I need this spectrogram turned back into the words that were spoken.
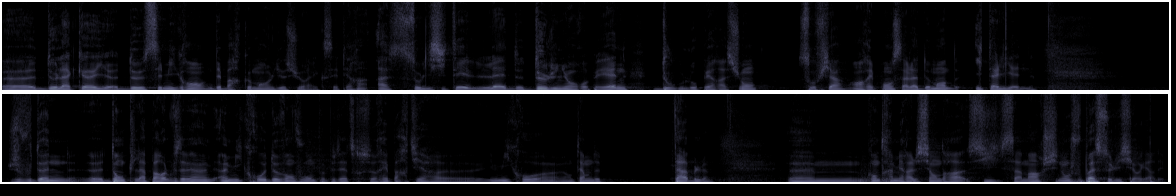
euh, de l'accueil de ces migrants, débarquement en lieu sûr, etc., à solliciter l'aide de l'Union européenne, d'où l'opération Sofia en réponse à la demande italienne. Je vous donne euh, donc la parole. Vous avez un, micro devant vous. On peut peut-être se répartir euh, le micro en termes de table. Contre-amiral Siandra, si ça marche. Sinon, je vous passe celui-ci. Regardez.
